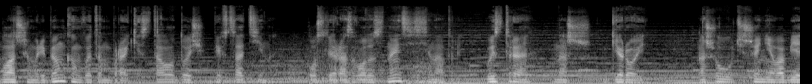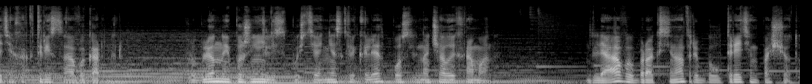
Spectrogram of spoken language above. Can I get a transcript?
Младшим ребенком в этом браке стала дочь певца Тина. После развода с Нэнси Синатрой быстро наш герой нашел утешение в объятиях актрисы Авы Гарнер. Влюбленные поженились спустя несколько лет после начала их романа. Для Авы брак Синатры был третьим по счету.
